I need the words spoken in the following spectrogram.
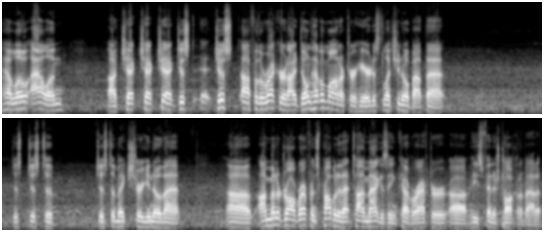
Hello, Alan. Uh, check, check, check. Just, just uh, for the record, I don't have a monitor here. Just to let you know about that. Just, just to, just to make sure you know that. Uh, I'm going to draw a reference probably to that Time magazine cover after uh, he's finished talking about it.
